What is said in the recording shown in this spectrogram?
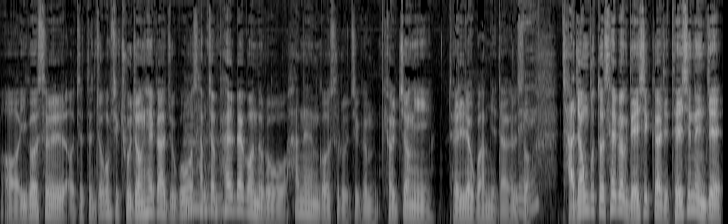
어, 이것을 어쨌든 조금씩 조정해 가지고 음. 3,800원으로 하는 것으로 지금 결정이 되려고 합니다. 그래서 네. 자정부터 새벽 4시까지 대신에 이제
